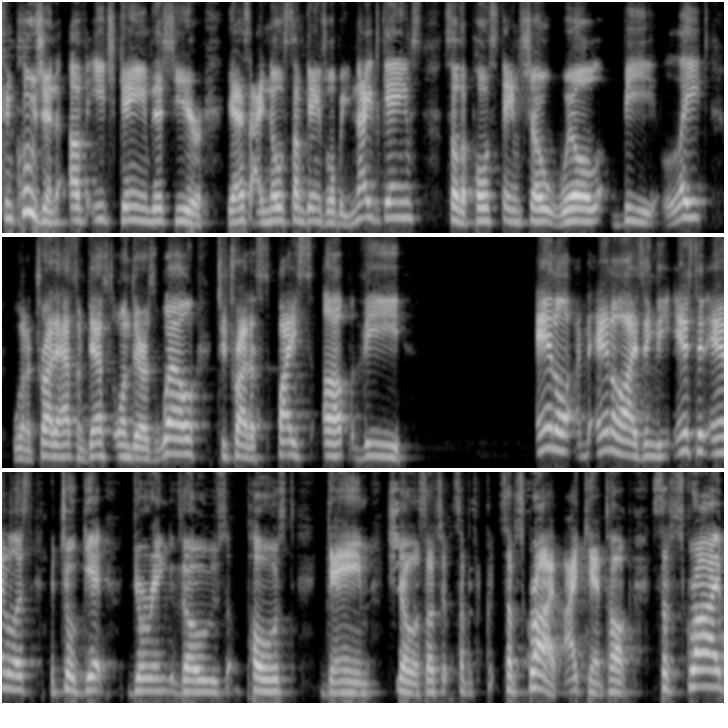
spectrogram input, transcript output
conclusion of each game this year. Yes, I know some games will be night games, so the post game show will be late. We're going to try to have some guests on there as well to try to spice up the anal- analyzing the instant analyst that you'll get during those post game shows. So sub- subscribe. I can't talk. Subscribe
